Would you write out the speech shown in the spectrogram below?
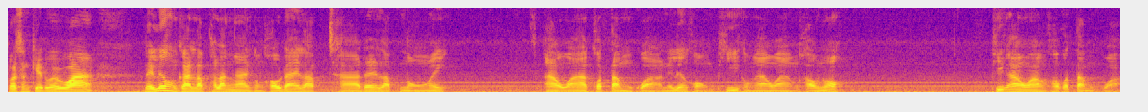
ก็สังเกตไว้ว่าในเรื่องของการรับพลังงานของเขาได้รับช้าได้รับน้อย RR ก็ต่ำกว่าในเรื่องของพีของ RR ของเขาเนาะพีค RR ของเขาก็ต่ำกว่า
